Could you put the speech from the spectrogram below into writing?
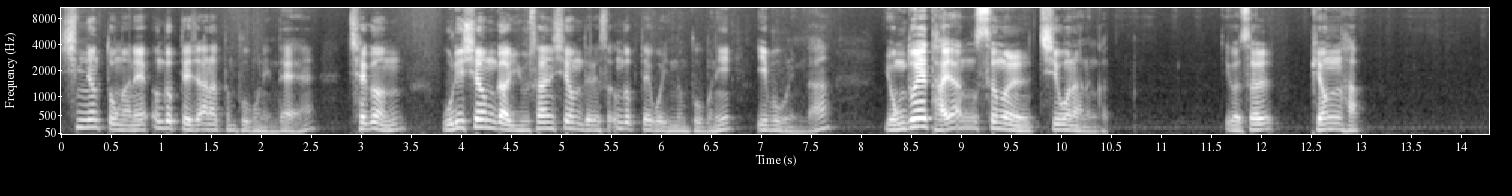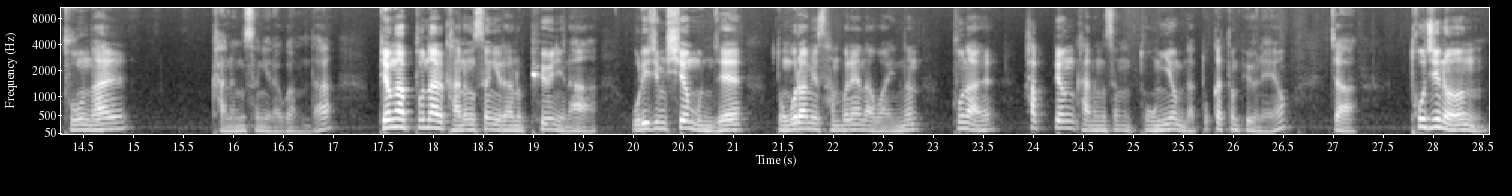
10년 동안에 언급되지 않았던 부분인데 최근 우리 시험과 유사한 시험들에서 언급되고 있는 부분이 이 부분입니다. 용도의 다양성을 지원하는 것. 이것을 병합, 분할 가능성이라고 합니다. 병합 분할 가능성이라는 표현이나 우리 지금 시험 문제 동그라미 3번에 나와 있는 분할 합병 가능성 동의어입니다. 똑같은 표현이에요. 자, 토지는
